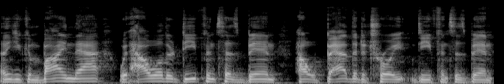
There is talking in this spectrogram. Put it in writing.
I think you combine that with how well their defense has been, how bad the Detroit defense has been.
